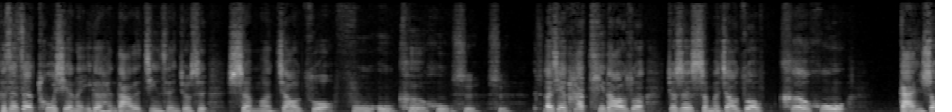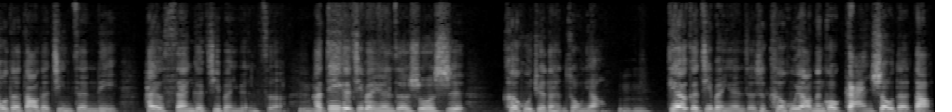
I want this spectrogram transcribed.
可是这凸显了一个很大的精神，就是什么叫做服务客户？是是。而且他提到说，就是什么叫做客户感受得到的竞争力？它有三个基本原则。它第一个基本原则说是客户觉得很重要。第二个基本原则是客户要能够感受得到，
